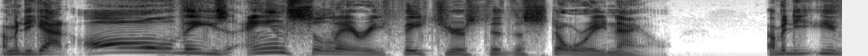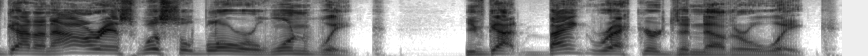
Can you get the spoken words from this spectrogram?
I mean, you got all these ancillary features to the story now. I mean, you've got an IRS whistleblower one week, you've got bank records another week,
